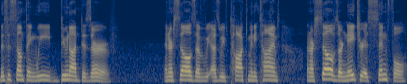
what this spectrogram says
This is something we do not deserve. In ourselves, as we've talked many times, in ourselves, our nature is sinful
